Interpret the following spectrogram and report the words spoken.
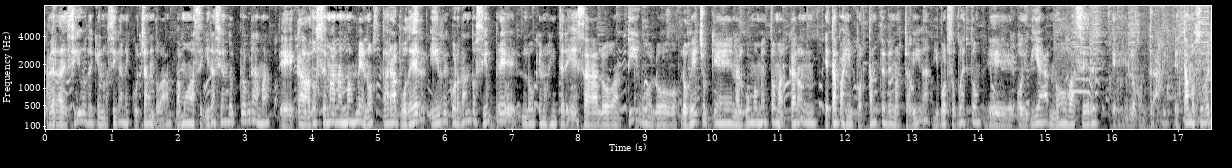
agradecidos de que nos sigan escuchando. ¿ah? Vamos a seguir haciendo el programa eh, cada dos semanas más o menos para poder ir recordando siempre lo que nos interesa, lo antiguo, los hechos que en algún momento marcaron etapas importantes de nuestra vida. Y por supuesto, eh, hoy día no va a ser eh, lo contrario. Estamos súper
